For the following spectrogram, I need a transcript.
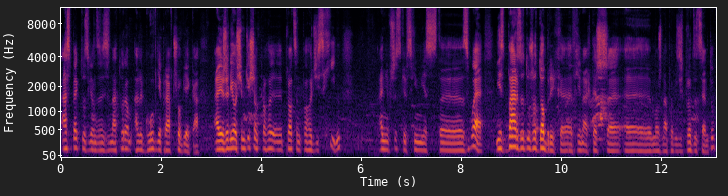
aspektu związanych z naturą, ale głównie praw człowieka. A jeżeli 80% pochodzi z Chin, a nie wszystkie z Chin jest e, złe. Jest bardzo dużo dobrych e, w Chinach też, e, można powiedzieć, producentów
